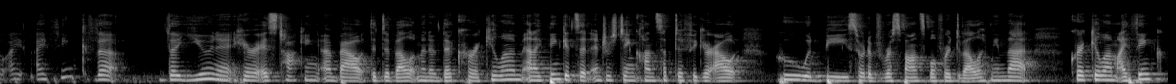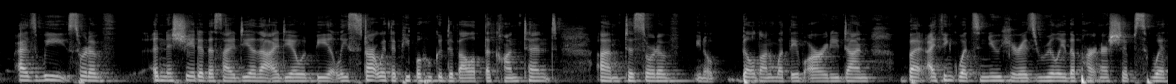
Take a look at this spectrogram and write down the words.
So I, I think the, the unit here is talking about the development of the curriculum, and I think it's an interesting concept to figure out who would be sort of responsible for developing that curriculum. I think as we sort of initiated this idea, the idea would be at least start with the people who could develop the content um, to sort of, you know, build on what they've already done. But I think what's new here is really the partnerships with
